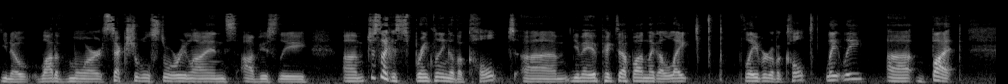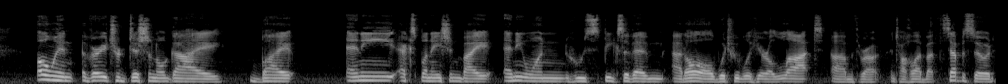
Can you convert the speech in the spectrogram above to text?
you know, a lot of more sexual storylines. Obviously, um, just like a sprinkling of a cult. Um, you may have picked up on like a light flavor of a cult lately, uh, but Owen, a very traditional guy by any explanation by anyone who speaks of him at all, which we will hear a lot um, throughout and talk a lot about this episode.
